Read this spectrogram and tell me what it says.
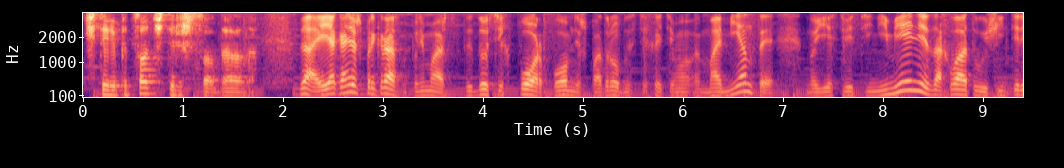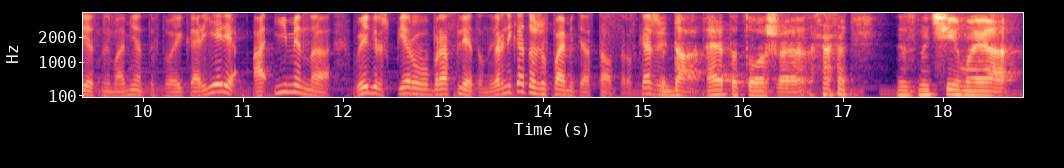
4500, 4600, да-да-да. Да, и я, конечно, прекрасно понимаю, что ты до сих пор помнишь в подробностях эти моменты, но есть ведь и не менее захватывающие интересные моменты в твоей карьере, а именно выигрыш первого браслета. Наверняка тоже в памяти остался. Расскажи. Да, это тоже значимая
